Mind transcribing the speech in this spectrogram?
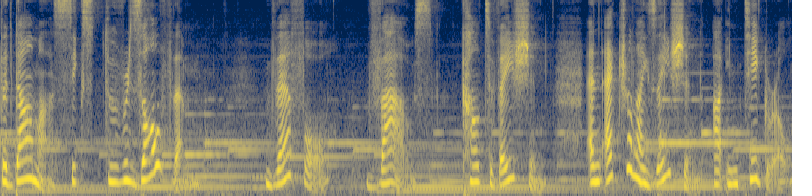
the Dharma seeks to resolve them. Therefore, vows, cultivation, and actualization are integral.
